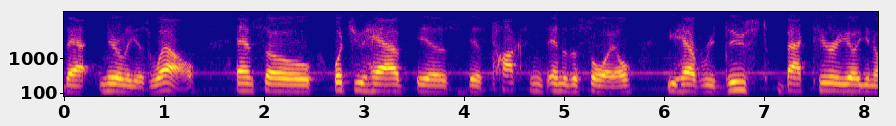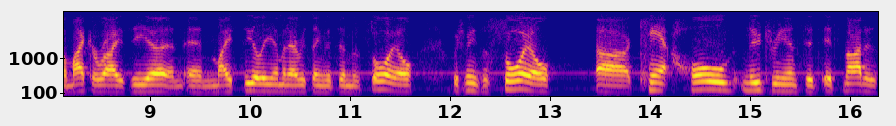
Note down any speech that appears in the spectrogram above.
that nearly as well. And so what you have is is toxins into the soil. You have reduced bacteria, you know, mycorrhizia and, and mycelium and everything that's in the soil, which means the soil uh, can't hold nutrients. It, it's not as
